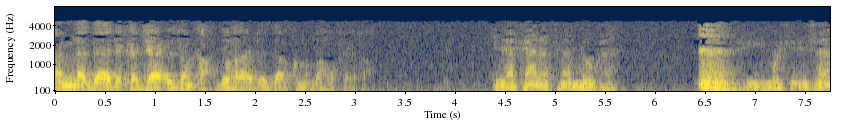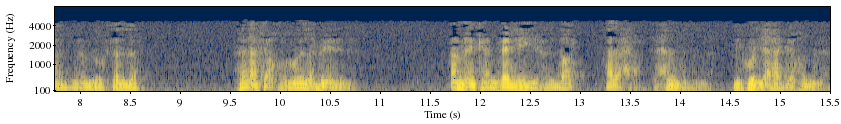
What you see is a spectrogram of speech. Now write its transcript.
أن ذلك جائز أخذها. جزاكم الله خيرا. إذا كانت مملوكة في ملك الإنسان مملوكة له فلا تأخذه إلا بإذنه. أما إن كان بلية في البر فلا حرج الحمد لله. لكل أحد يأخذ منها.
